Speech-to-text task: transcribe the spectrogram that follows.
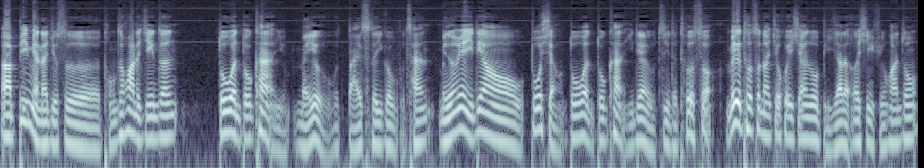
啊，避免呢就是同质化的竞争，多问多看有没有白吃的一个午餐。美容院一定要多想多问多看，一定要有自己的特色。没有特色呢，就会陷入比价的恶性循环中。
